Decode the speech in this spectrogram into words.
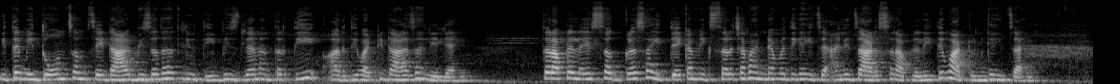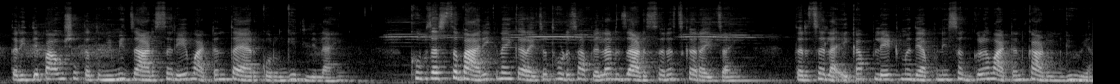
इथे मी दोन चमचे डाळ भिजत घातली होती. भिजल्यानंतर ती अर्धी वाटी डाळ झालेली आहे. तर आपल्याला हे सगळं साहित्य एका मिक्सरच्या भांड्यामध्ये घ्यायचं आहे आणि जाडसर आपल्याला इथे वाटून घ्यायचं आहे. तर इथे पाहू शकता तुम्ही मी जाडसर हे वाटण तयार करून घेतलेलं आहे. खूप जास्त बारीक नाही करायचं थोडंसं आपल्याला जाडसरच करायचं आहे. तर चला एका प्लेटमध्ये आपण हे सगळं वाटण काढून घेऊया.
